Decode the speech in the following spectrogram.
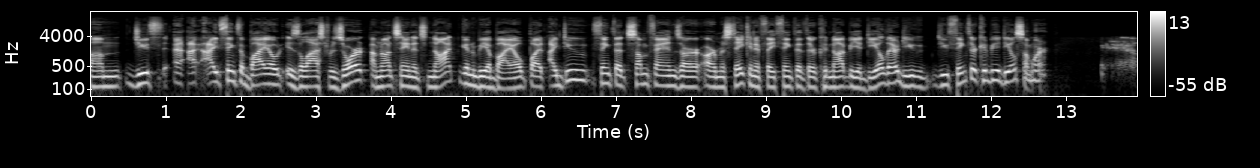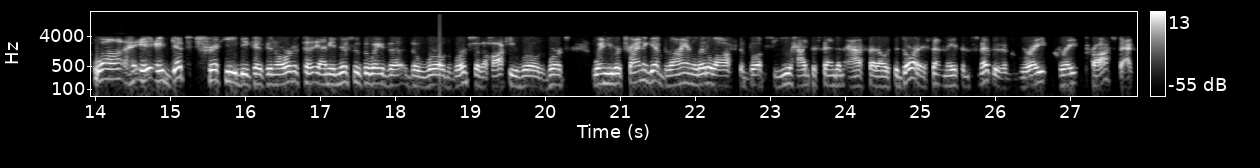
Um, do you? Th- I, I, think the buyout is the last resort. I'm not saying it's not going to be a buyout, but I do think that some fans are are mistaken if they think that there could not be a deal there. Do you? Do you think there could be a deal somewhere? Well, it, it gets tricky because in order to, I mean, this is the way the the world works, or the hockey world works. When you were trying to get Bryan Little off the books, you had to send an asset out the door. They sent Nathan Smith, who's a great, great prospect.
